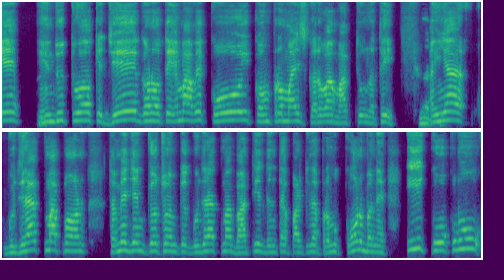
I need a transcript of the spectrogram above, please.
એ હિન્દુત્વ કે જે ગણો તે એમાં હવે કોઈ કોમ્પ્રોમાઇઝ કરવા માંગતું નથી. અહીંયા ગુજરાતમાં પણ તમે જેમ કહો છો એમ કે ગુજરાતમાં ભારતીય જનતા પાર્ટીના પ્રમુખ કોણ બને ઈ કોકડું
